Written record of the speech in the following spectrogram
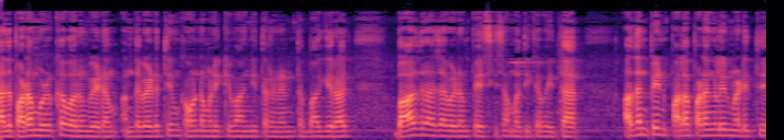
அது படம் முழுக்க வரும் வேடம். அந்த வேடத்தையும் கவுண்டமணிக்கு வாங்கி தர நினைத்த பாக்யராஜ் பாரதி ராஜாவிடம் பேசி சம்மதிக்க வைத்தார். அதன்பின் பல படங்களில் நடித்து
